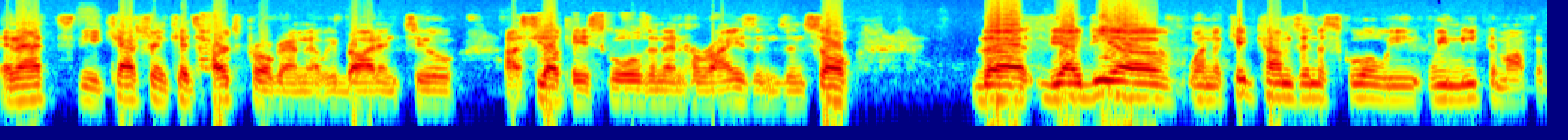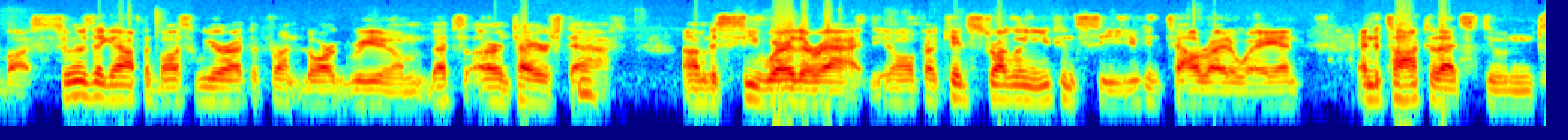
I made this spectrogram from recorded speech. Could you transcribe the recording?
and that's the Capturing Kids Hearts program that we brought into uh, CLK schools and then Horizons, and so. The, the idea of when a kid comes into school, we, we meet them off the bus. As soon as they get off the bus, we are at the front door greeting them. That's our entire staff um, to see where they're at. You know, if a kid's struggling, you can see, you can tell right away, and and to talk to that student.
